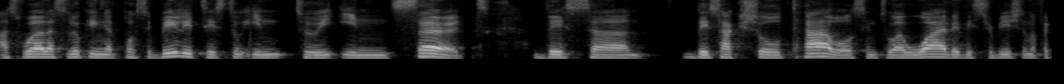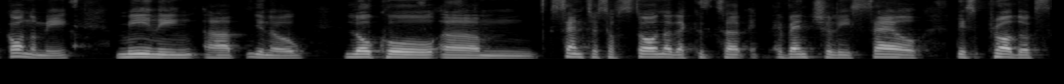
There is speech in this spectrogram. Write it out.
as well as looking at possibilities to in to insert this uh, these actual towels into a wider distribution of economy, meaning uh, you know local um, centers of sauna that could uh, eventually sell these products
